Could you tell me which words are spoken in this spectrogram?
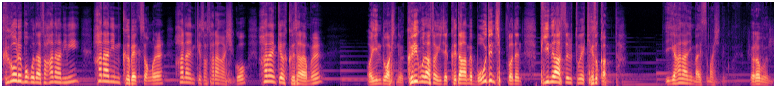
그거를 보고 나서 하나님이 하나님 그 백성을 하나님께서 사랑하시고 하나님께서 그 사람을 어, 인도하시는 거예요. 그리고 나서 이제 그 다음에 모든 집권은 비느하스를 통해 계속 갑니다. 이게 하나님 말씀하시는 거예요. 여러분,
